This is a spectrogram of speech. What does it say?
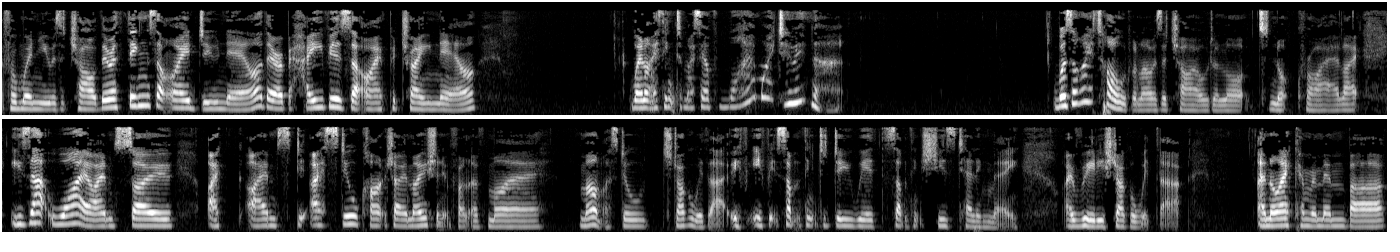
from when you was a child. There are things that I do now. There are behaviours that I portray now. When I think to myself, why am I doing that? was I told when I was a child a lot to not cry? Like, is that why I'm so I I'm st- I still can't show emotion in front of my mum? I still struggle with that. If if it's something to do with something she's telling me, I really struggle with that. And I can remember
